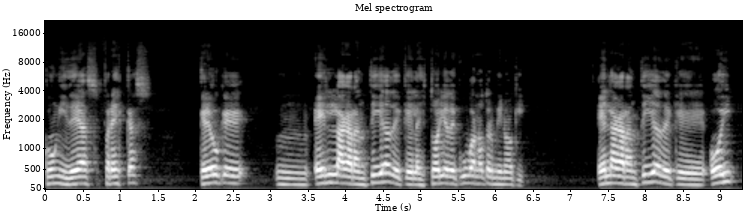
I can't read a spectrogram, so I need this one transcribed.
con ideas frescas, creo que mm, es la garantía de que la historia de Cuba no terminó aquí. Es la garantía de que hoy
